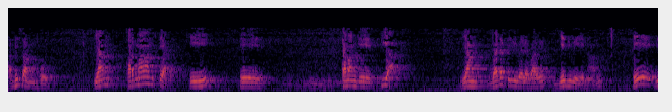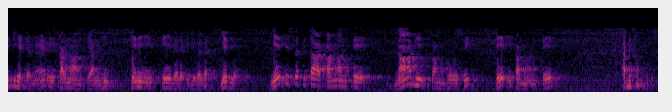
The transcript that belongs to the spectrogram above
අபிසම්භෝසි යම් කර්මාන්තයක් හි ඒ තමන්ගේ පියා යම් වැඩපිළිවෙළවල් යෙදුවේ නම් ඒ විදිහටම ඒ කර්මාන්තයන්හි තෙනේ ඒ වැඩපිළිවෙල යෙදුවා. යේතිස්ස පිතා කම්මන්තේ නාභි සම්භෝසි තේති කම්මන්තේ අபிසම්භෝසි.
